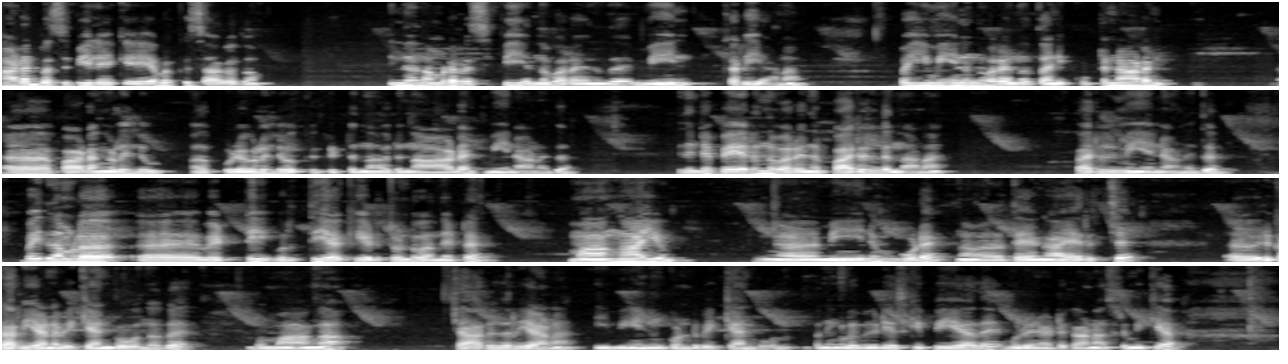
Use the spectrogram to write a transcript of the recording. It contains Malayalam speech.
നാടൻ റെസിപ്പിയിലേക്ക് ഏവർക്കും സ്വാഗതം. ഇന്ന് നമ്മുടെ റെസിപ്പി എന്ന് പറയുന്നത് മീൻ കറിയാണ്. അപ്പോൾ ഈ മീൻ എന്ന് പറയുന്നത് തനി കുട്ടനാടൻ പാടങ്ങളിലും പുഴകളിലും ഒക്കെ കിട്ടുന്ന ഒരു നാടൻ മീനാണിത്. ഇതിന്റെ പേരെന്ന് പറയുന്നത് പരൽ എന്നാണ്. പരൽ മീനാണിത്. അപ്പോൾ ഇത് നമ്മൾ വെട്ടി വൃത്തിയാക്കി എടുത്തുകൊണ്ട് വന്നിട്ട് മാങ്ങായും മീനും കൂടെ തേങ്ങ അരച്ച് ഒരു കറിയാണ് വെക്കാൻ പോകുന്നത്. അപ്പം മാങ്ങ ചാറ് കറിയാണ് ഈ മീൻ കൊണ്ട് വെക്കാൻ പോകുന്നത്. അപ്പോൾ നിങ്ങൾ വീഡിയോ സ്കിപ്പ് ചെയ്യാതെ മുഴുവനായിട്ട് കാണാൻ ശ്രമിക്കുക.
